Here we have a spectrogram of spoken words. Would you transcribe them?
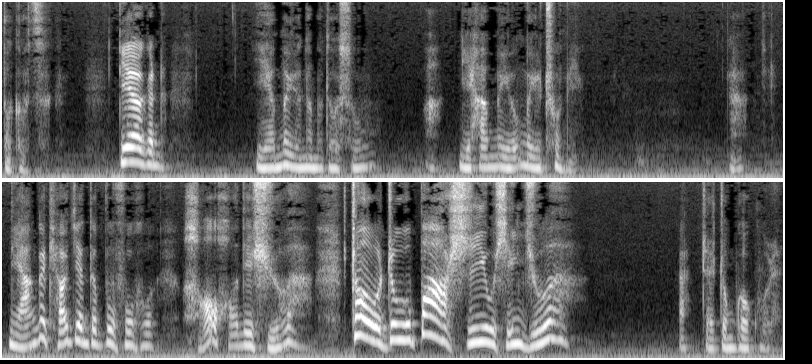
不够资格。第二个呢，也没有那么多书，啊，你还没有没有出名，啊，两个条件都不符合，好好的学啊，赵州八十有行觉啊，啊，这是中国古人，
